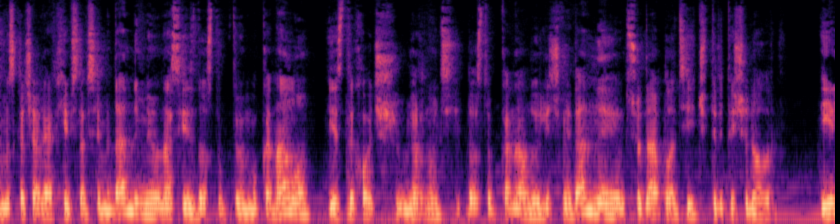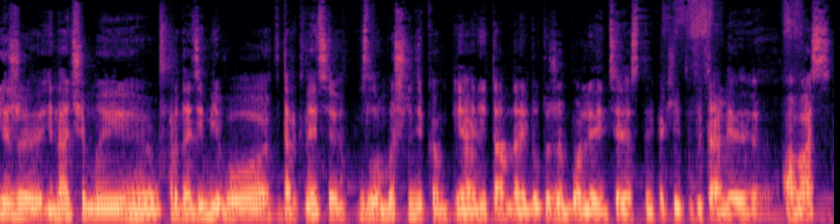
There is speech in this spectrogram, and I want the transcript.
Мы скачали архив со всеми данными, у нас есть доступ к твоему каналу. Если ты хочешь вернуть доступ к каналу и личные данные, сюда плати 4000 долларов. Или же иначе мы продадим его в Даркнете злоумышленникам, и они там найдут уже более интересные какие-то детали о вас.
